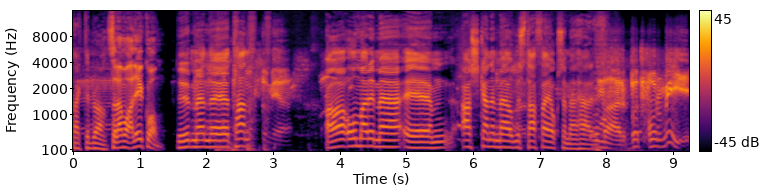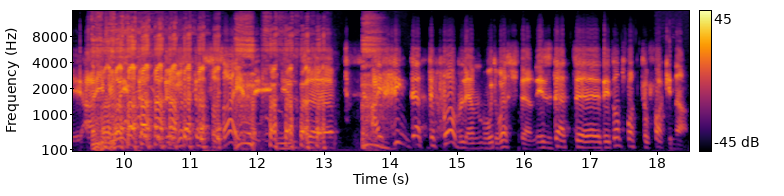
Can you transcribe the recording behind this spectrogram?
Tack, det är bra. Salam alaikum! Du, men eh, Tan... Ja, Omar är med, eh, Ashkan är med och Mustafa är också med här. Omar, but for me, I believe that the Western society is. Uh, I think that the problem with Western is that uh, they don't want to fuck enough.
